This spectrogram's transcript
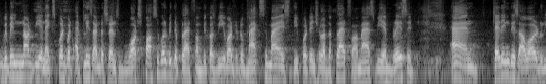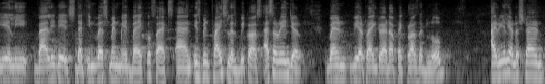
We will not be an expert, but at least understands what's possible with the platform because we wanted to maximize the potential of the platform as we embrace it. And getting this award really validates that investment made by Equifax, and it's been priceless because as a ranger, when we are trying to adapt across the globe, I really understand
